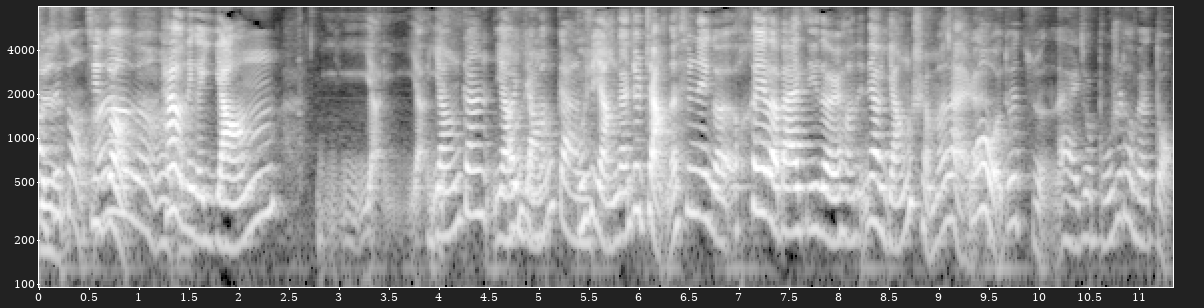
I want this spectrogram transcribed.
菌，鸡枞，鸡枞，还有那个羊。羊羊羊肝羊羊肝不是羊肝，就长得是那个黑了吧唧的，然后那叫羊什么来着？不过我对菌类就不是特别懂，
